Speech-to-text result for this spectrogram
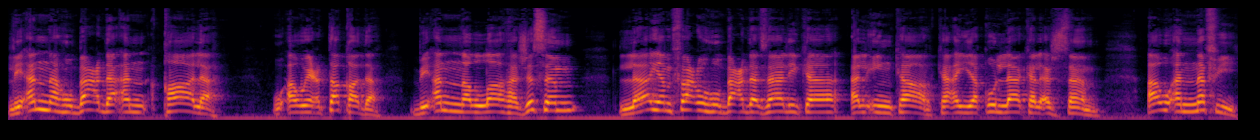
لأنه بعد أن قال أو اعتقد بأن الله جسم لا ينفعه بعد ذلك الإنكار كأن يقول لا كالاجسام أو النفي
